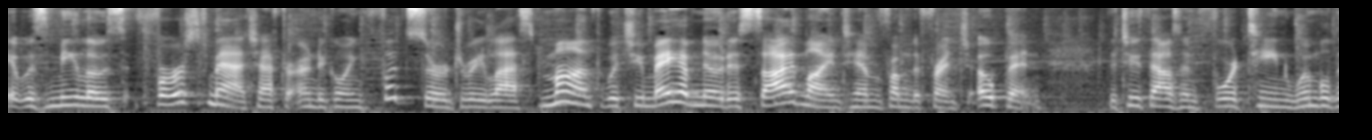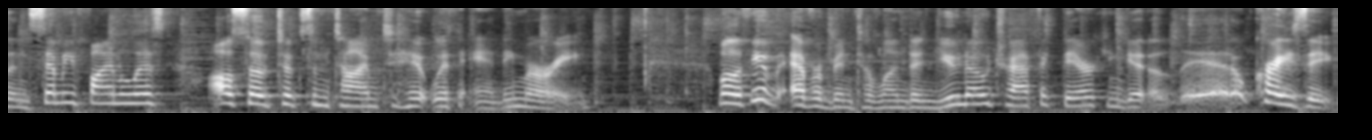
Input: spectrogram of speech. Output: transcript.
It was Milos' first match after undergoing foot surgery last month, which you may have noticed sidelined him from the French Open. The 2014 Wimbledon semifinalist also took some time to hit with Andy Murray. Well, if you've ever been to London, you know traffic there can get a little crazy.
